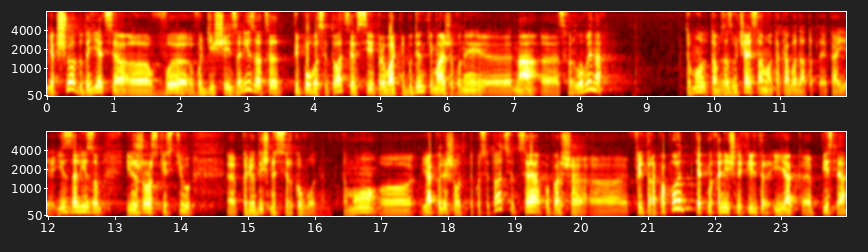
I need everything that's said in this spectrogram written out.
Якщо додається е, в воді ще й залізо, це типова ситуація. Всі приватні будинки майже вони е, на е, свердловинах, тому там зазвичай саме така вода, тобто яка є із залізом, із жорсткістю, е, періодично з сірководним. Тому як вирішувати таку ситуацію? Це, по-перше, фільтр Aquapoint, як механічний фільтр, і як після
